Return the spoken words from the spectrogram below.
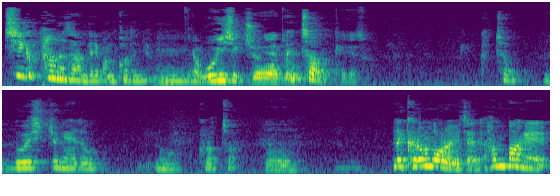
취급하는 사람들이 많거든요. 그러니까 무의식 중에도 그쵸. 그렇게 계속. 그쵸. 무의식 중에도 뭐 그렇죠. 음. 근데 그런 거를 이제 한 방에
